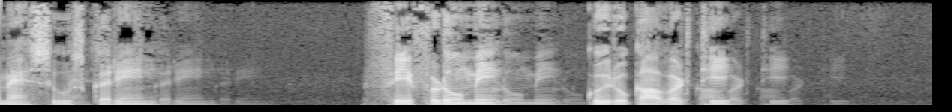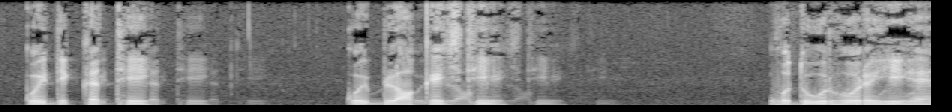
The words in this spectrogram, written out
महसूस करें। फेफड़ों में कोई रुकावट थी? कोई दिक्कत थी? कोई ब्लॉकेज थी? वो दूर हो रही है।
